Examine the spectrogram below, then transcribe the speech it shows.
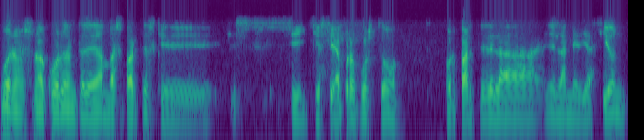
Bueno, es un acuerdo entre ambas partes que, sí que se ha propuesto por parte de la, de la mediación.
